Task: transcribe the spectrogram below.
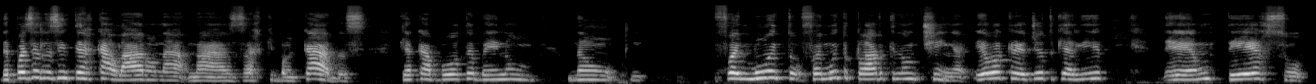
Depois eles intercalaram na, nas arquibancadas, que acabou também não, não foi muito foi muito claro que não tinha. Eu acredito que ali é um terço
